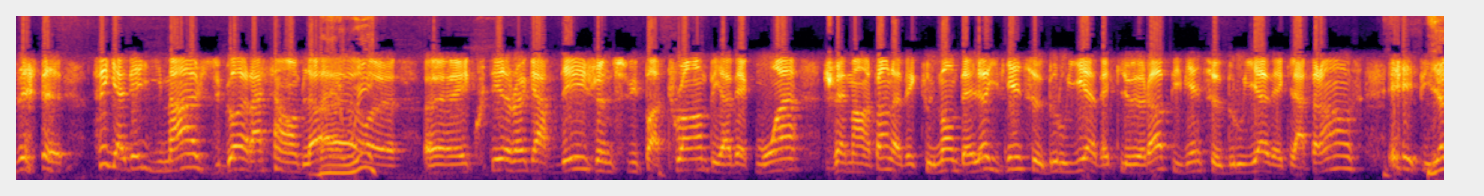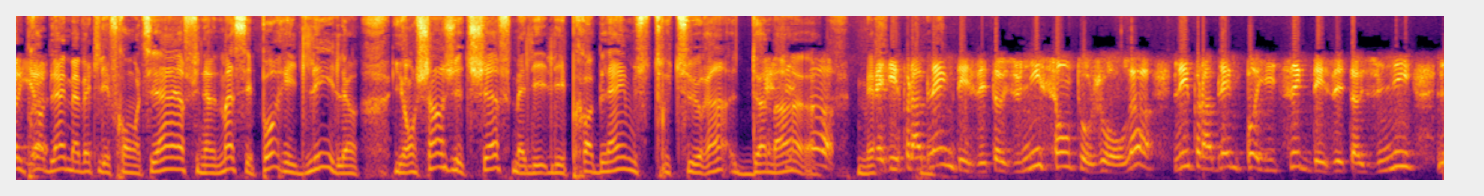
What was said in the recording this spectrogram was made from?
tu sais, il y avait l'image du gars rassembleur. Ben oui. Euh, euh, écoutez, regardez, je ne suis pas Trump et avec moi, je vais m'entendre avec tout le monde. Ben là, il vient de se brouiller avec l'Europe, il vient de se brouiller avec la France. Et puis il y a le problème avec les frontières. Finalement, c'est pas réglé là. Ils ont changé de chef, mais les, les problèmes structurants demeurent. Mais, mais les problèmes des États-Unis sont toujours là. Les problèmes politiques des États-Unis, euh,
